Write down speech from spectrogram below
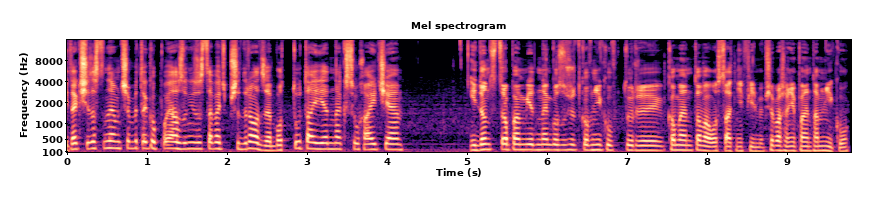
I tak się zastanawiam, czy by tego pojazdu nie zostawiać przy drodze, bo tutaj jednak, słuchajcie, idąc tropem jednego z użytkowników, który komentował ostatnie filmy, przepraszam, nie pamiętam niku,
